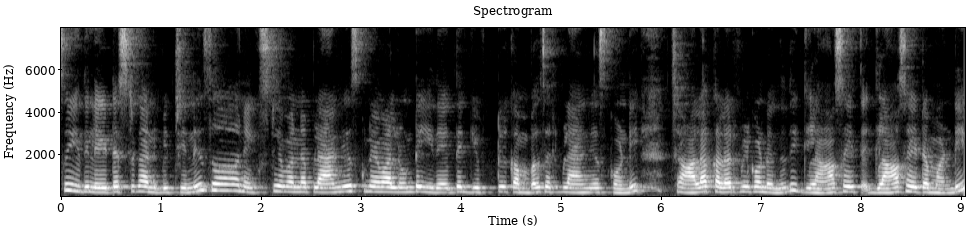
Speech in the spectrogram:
సో ఇది లేటెస్ట్గా అనిపించింది. సో నెక్స్ట్ ఏమన్నా ప్లాన్ చేసుకునే వాళ్ళు ఉంటే ఇదైతే గిఫ్ట్ కంపల్సరీ ప్లాన్ చేసుకోండి. చాలా కలర్ఫుల్గా ఉంటుంది ఇది గ్లాస్ అయితే గ్లాస్ ఐటమ్ అండి.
